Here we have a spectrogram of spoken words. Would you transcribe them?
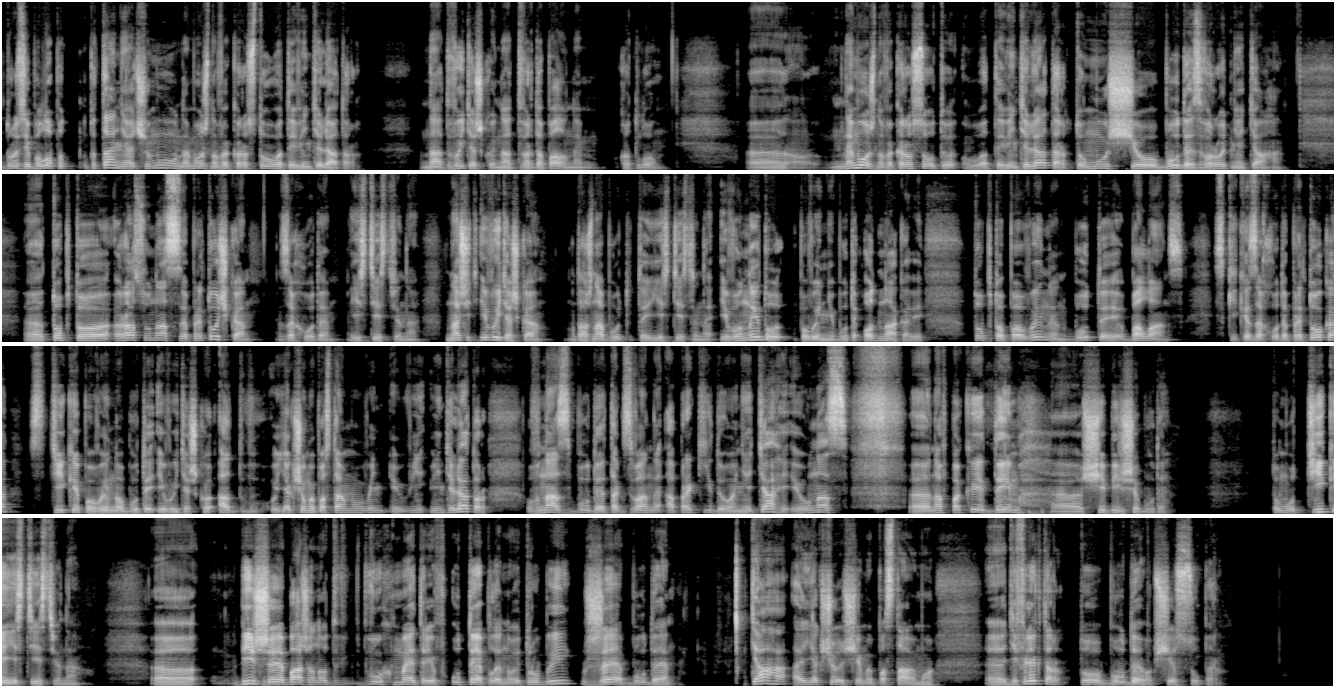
Друзі, було питання, чому не можна використовувати вентилятор над витяжкою, над твердопаливним котлом? Е, Не можна використовувати вентилятор, тому що буде зворотня тяга. Е, Тобто, раз у нас приточка заходить, естественно, значить і витяжка должна бути естественно. І вони повинні бути однакові. Тобто повинен бути баланс. Скільки заходить притока, стільки повинно бути і витяжка. А якщо ми поставимо вентилятор, в нас буде так зване опрокидування тяги, і у нас е, навпаки дим е, ще більше буде. Тому тільки, естественно. Е, більше бажано 2 метрів утепленої труби вже буде тяга, а якщо ще ми поставимо е, дефлектор, то буде взагалі супер.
